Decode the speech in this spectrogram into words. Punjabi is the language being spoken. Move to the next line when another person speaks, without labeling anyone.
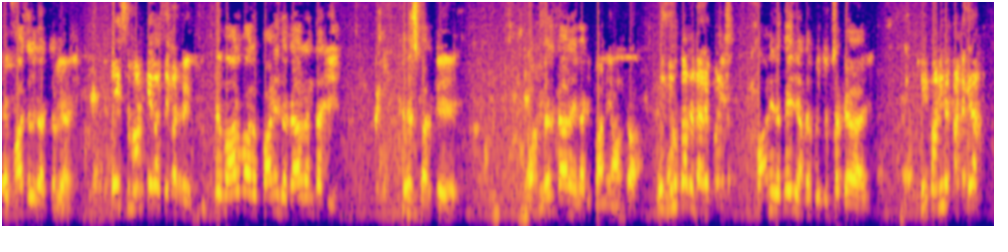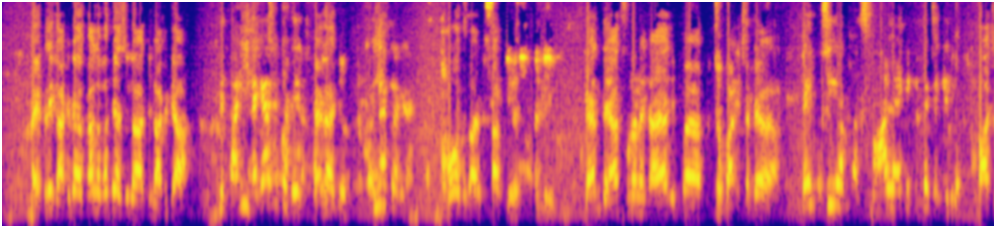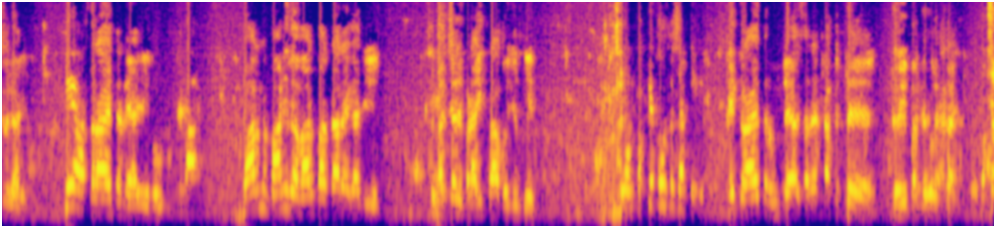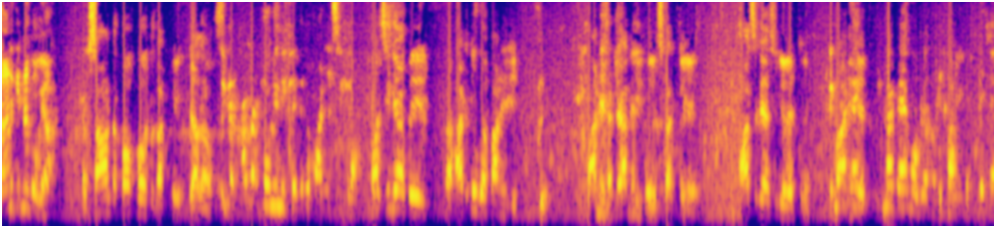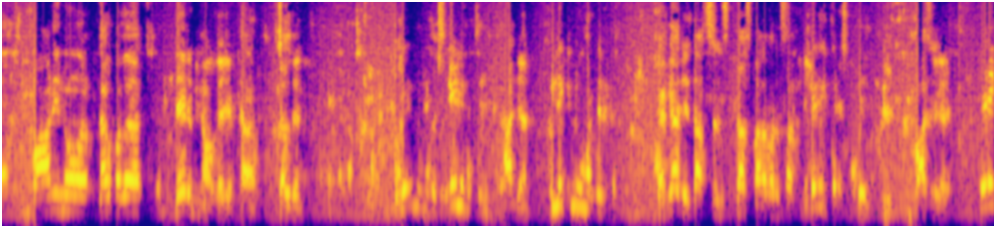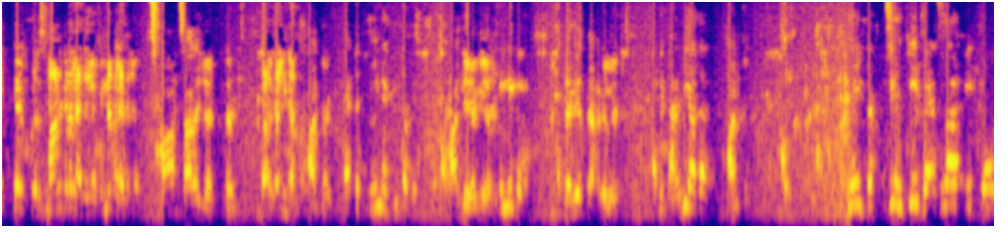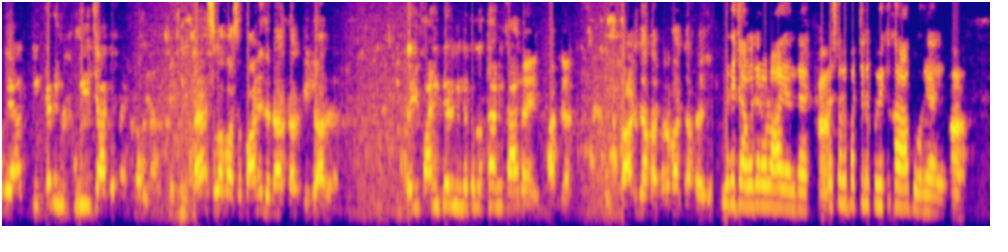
ਇਹ ਫਾਜ਼ਿਲਗੜ੍ਹ ਚੱਲਿਆ ਜੀ।
ਇਹ ਸਮਾਨ ਕੇ ਵਾਸਤੇ ਕੱਢ ਰਹੇ ਹੋ?
ਤੇ ਵਾਰ-ਵਾਰ ਪਾਣੀ ਦਾ ਡਰ ਰਹਿੰਦਾ ਜੀ। ਇਸ ਕਰਕੇ ਹੁਣ ਫਿਰ ਡਰ ਹੈਗਾ ਜੀ ਪਾਣੀ ਆਉਣ ਦਾ।
ਉਹ ਹੁਣ ਕਾਹਦਾ ਡਰ ਹੈ ਪਾਣੀ ਦਾ?
ਪਾਣੀ ਤਾਂ ਕਈ ਜਾਂਦਾ ਪਿੱਛੋਂ ਛੱਡਿਆ ਹੋਇਆ ਜੀ।
ਇਹ ਪਾਣੀ ਦਾ ਘਟ ਗਿਆ।
ਫੈਕਟਰੀ ਘਟ ਗਿਆ ਕੱਲ ਵਧਿਆ ਸੀਗਾ ਅੱਜ ਘਟ ਗਿਆ।
ਤੇ ਪਾਣੀ ਹੈਗਾ ਜੀ ਤੁਹਾਡੇ
ਹੈਗਾ ਜੋ।
ਕਿੰਨਾ ਕੁ ਹੈਗਾ?
ਬਹੁਤ ਦਾ ਸਭ ਜੀ। ਹਾਂਜੀ। ਕਹਿੰਦੇ ਆ ਸੁਣਨ ਚ ਆਇਆ ਜੀ ਪਿੱਛੋਂ ਪਾਣੀ ਛੱਡਿਆ ਹੋਇਆ।
ਨਹੀਂ ਤੁਸੀਂ ਆਪਣਾ ਸਮਾਨ ਲੈ ਕੇ ਕਿੱਥੇ ਚੱਲੇ ਜੀ
ਫਾਜ਼ਿਲਗੜ੍ਹ ਜੀ
ਕੀ ਆ
ਕਿਰਾਏ ਤੇ ਲਿਆ ਜੀ ਉਹ ਕਾਰਨ ਪਾਣੀ ਦਾ ਵਾਰ-ਵਾਰ ਡਰ ਹੈਗਾ ਜੀ। ਬੱਚੇ ਦੀ ਪੜ੍ਹਾਈ ਖਰਾਬ ਹੋ ਜਾਂਦੀ ਹੈ।
ਉਹ ਪੱਕੇ ਤੌਰ ਤੇ ਦਿੱਤੇ
ਨਹੀਂ ਕਿਰਾਏ ਤੇ ਰੂਮ ਲਿਆ ਸਰ ਇਹਨਾਂ ਕਿੱਥੇ ਗਰੀਬ ਬੰਦੇ ਕੋਲ ਹੈਗਾ ਜੀ।
ਨੁਕਸਾਨ ਕਿੰਨਾ ਕੁ ਹੋ ਗਿਆ?
ਨੁਕਸਾਨ ਤਾਂ ਬਹੁਤ ਬਹੁਤ ਹੀ ਜ਼ਿਆਦਾ ਹੋ
ਸਿਗਰ ਕੱਲ੍ਹ ਕਿਉਂ ਨਹੀਂ ਨਿਕਲੇ ਜਦੋਂ ਪਾਣੀ ਸੀਗਾ।
ਅਸੀਂ ਕਿਹਾ ਵੀ ਹਟ ਜਾਊਗਾ ਪਾਣੀ ਜੀ। ਪਾਣੀ ਹਟਿਆ ਨਹੀਂ ਕੋਈ ਇਸ ਕਰਕੇ ਫਸ ਗਿਆ ਸੀ ਵਿੱਚ।
ਕਿੰਨਾ
ਪਾਣੀ ਦੇ
ਕਿੰਨਾ ਟਾਈਮ ਹੋ ਗਿਆ ਪਾਣੀ ਕੱਢੇ
ਪਾਣੀ ਨੂੰ ਲਗਭਗ ਡੇਢ ਮਹੀਨਾ ਹੋ ਗਿਆ ਜੀ ਚੱਲਦੇ ਨੇ।
ਡੇਢ ਮਹੀਨੇ ਤੋਂ ਛੁੱਟੇ ਨੇ ਬੱਚੇ।
ਹਾਂਜੀ ਹਾਂਜੀ।
ਕਿੰਨੇ ਕਿੰਨੀ ਉਮਰ ਦੇ?
ਹੈਗਾ ਜੀ 10 10 12 ਬਾਰਾਂ ਸਾਲ। ਦੀ
ਕਿਹੜੇ ਕਿਹੜੇ ਸਕੂਲ ਦੇ?
ਫਸ ਗਏ
ਕਿਹੜੇ ਕਿ- ਸਮਾਨ ਕਿਹੜਾ ਲੈ ਚੱਲੇ ਹੋ? ਕਿੰਨਾ ਕੁ ਲੈ ਚੱਲੇ ਹੋ?
ਸਮਾਨ ਸਾਰਾ ਹੀ ਲੈ ਜੀ।
ਘਰ ਖਾਲੀ ਕਰਨਾ
ਹਾਂਜੀ ਹਾਂਜੀ।
ਇੱਥੇ ਜ਼ਮੀਨ ਹੈਗੀ ਤੁਹਾਡੇ?
ਹਾਂਜੀ ਹੈਗੀ ਹੈ
ਕਿੰਨੀ ਕੁ?
ਹੈਗੀ ਹੈ ਤਿੰਨ ਕਿੱਲੇ
ਆਪਣੇ ਘਰ ਵੀ ਆਦਾ?
ਹਾਂਜੀ।
ਨਹੀਂ ਫਿਰ ਤੁਸੀਂ ਕੀ ਫੈਸਲਾ ਇਹ ਕਿਉਂ ਲਿਆ? ਕਿ ਕਿਹੜੀ ਮਜਬੂਰੀ ਆ ਕੇ ਫੈਸਲਾ ਲਿਆ
ਫੈਸਲਾ ਬਸ ਪਾਣੀ ਦੇ ਡਰ ਕਰਕੇ ਹੀ ਜਾ ਰਿਹਾ।
ਇਹ ਜੀ ਪਾਣੀ ਡੇਢ ਮਹੀਨੇ ਤੋਂ ਲੱਥਾ ਨਹੀਂ ਤਾਂ
ਨਹੀਂ ਹਾਂਜੀ। ਘੱਟ ਜਾਂਦਾ ਫਿਰ ਵੱਧ ਜਾਂਦਾ ਹੈ ਜੀ
ਮੇਰੇ ਜੰਗ ਦਾ ਰੌਲਾ ਆ ਜਾਂਦਾ ਹੈ। ਇਸ ਕਰਕੇ ਬੱਚੇ ਦਾ ਭਵਿੱਖ ਖਰਾਬ ਹੋ ਰਿਹਾ ਹੈ।
ਹਾਂ।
